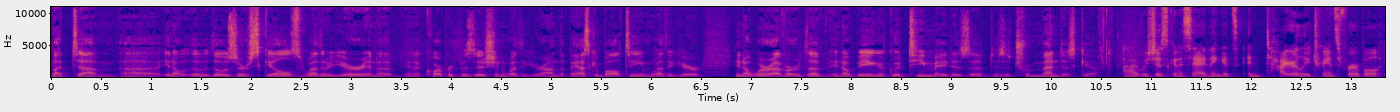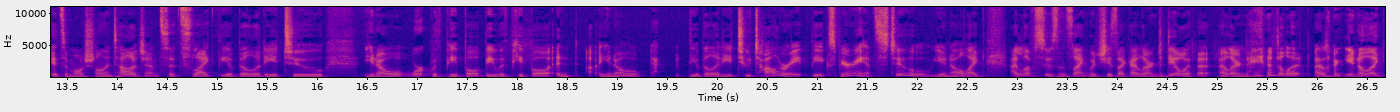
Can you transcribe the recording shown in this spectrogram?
but um, uh, you know, th- those are skills. Whether you're in a in a corporate position, whether you're on the basketball team, whether you're you know wherever, the you know being a good teammate is a is a tremendous gift. I was just going to say, I think it's entirely transferable. It's emotional intelligence. It's like the ability to, you know, work with people, be with people, and, uh, you know, the ability to tolerate the experience too. You know, mm-hmm. like I love Susan's language. She's like, I learned to deal with it. I learned to handle it. I learned, you know, like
